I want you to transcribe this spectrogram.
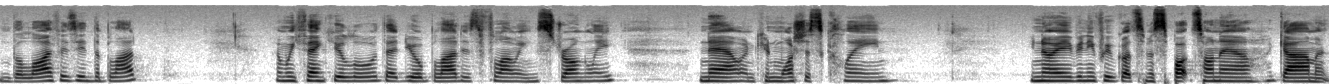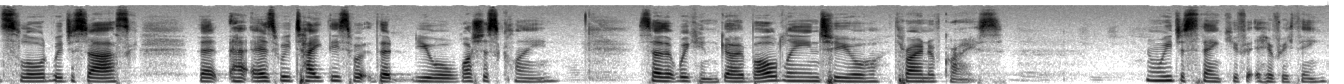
The life is in the blood. And we thank you, Lord, that your blood is flowing strongly now and can wash us clean. You know, even if we've got some spots on our garments, Lord, we just ask that uh, as we take this, that you will wash us clean so that we can go boldly into your throne of grace. And we just thank you for everything.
